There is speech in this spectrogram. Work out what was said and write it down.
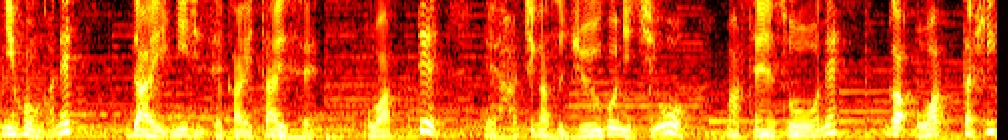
日本がね第二次世界大戦終わって8月15日を、まあ、戦争をねが終わった日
